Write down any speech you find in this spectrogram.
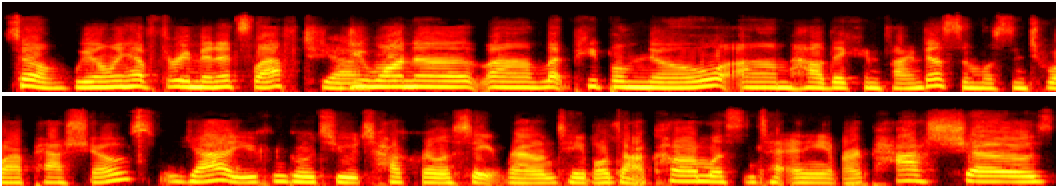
so we only have three minutes left. Yeah. Do you want to uh, let people know um, how they can find us and listen to our past shows? Yeah, you can go to talkrealestateroundtable.com, listen to any of our past shows.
